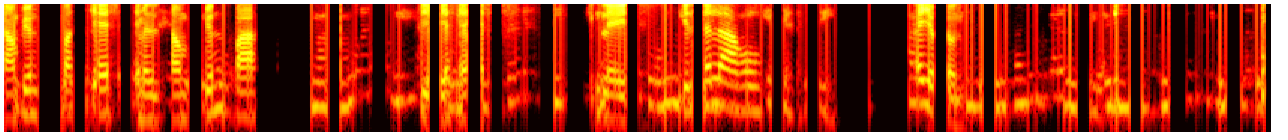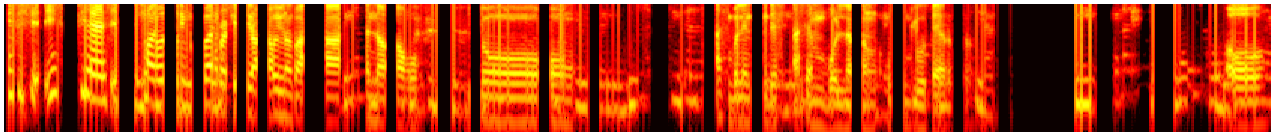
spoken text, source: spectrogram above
champion pa chess, ML champion pa. CSS place, kilala ko. Ayun. Yung C yung CSS yung nag-ano ako, yung assemble and disassemble ng computer. Oo.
